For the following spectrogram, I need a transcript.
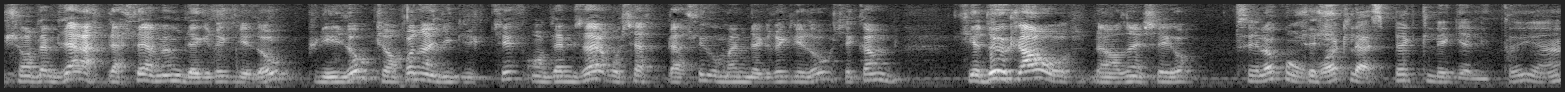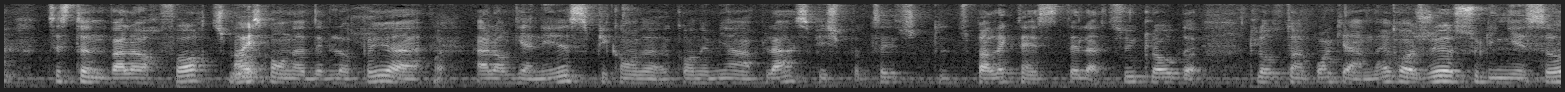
Ils sont de la misère à se placer au même degré que les autres. Puis les autres qui ne sont pas dans l'exécutif ont de la misère aussi à se placer au même degré que les autres. C'est comme s'il y a deux classes dans un CA. C'est là qu'on voit que l'aspect l'égalité, hein, c'est une valeur forte, je pense, qu'on a développée à, l'organisme, puis qu'on a, mis en place. Puis je, tu, tu, parlais que tu insistais là-dessus, Claude. Claude, c'est un point qui a amené. Roger a souligné ça.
